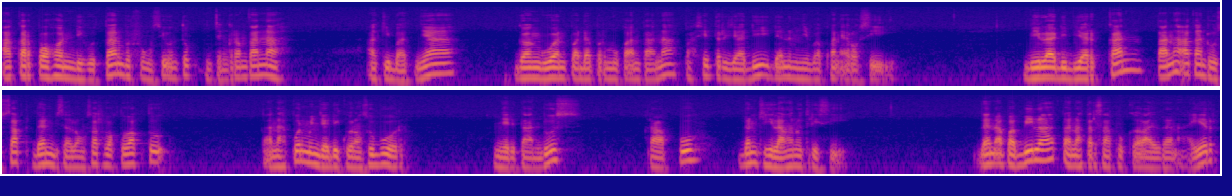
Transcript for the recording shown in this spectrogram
akar pohon di hutan berfungsi untuk mencengkeram tanah. Akibatnya gangguan pada permukaan tanah pasti terjadi dan menyebabkan erosi. Bila dibiarkan, tanah akan rusak dan bisa longsor sewaktu-waktu. Tanah pun menjadi kurang subur, menjadi tandus, rapuh, dan kehilangan nutrisi. Dan apabila tanah tersapu ke aliran air,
